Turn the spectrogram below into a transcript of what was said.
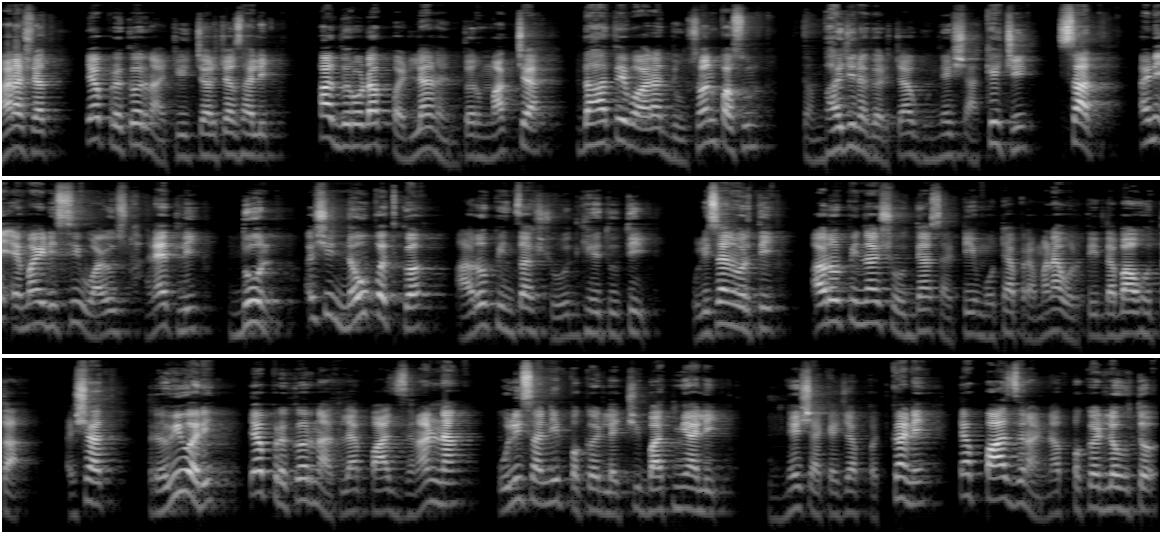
महाराष्ट्रात या प्रकरणाची चर्चा झाली. हा दरोडा पडल्यानंतर मागच्या दहा ते बारा दिवसांपासून संभाजीनगरच्या गुन्हे शाखेची सात आणि M I D C Waluj ठाण्यातली दोन अशी नऊ पथकं आरोपींचा शोध घेत होती. पोलिसांवरती आरोपींना शोधण्यासाठी मोठ्या प्रमाणावरती दबाव होता. अशात रविवारी या प्रकरणातल्या पाच जणांना पोलिसांनी पकडल्याची बातमी आली. गुन्हे शाखेच्या पथकाने त्या पाच जणांना पकडलं होतं.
